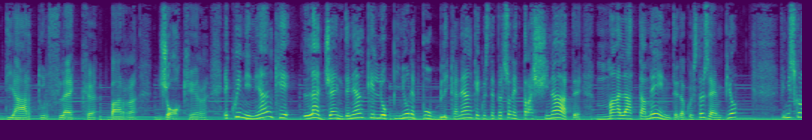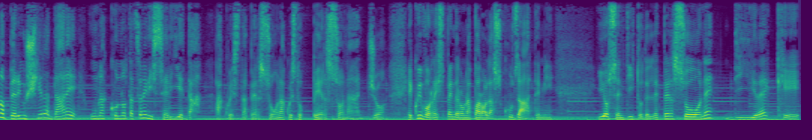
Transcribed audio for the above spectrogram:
di Arthur Fleck barra Joker. E quindi neanche la gente, neanche l'opinione pubblica, neanche queste persone trascinate malatamente da questo esempio, finiscono per riuscire a dare una connotazione di serietà a questa persona, a questo personaggio. E qui vorrei spendere una parola, scusatemi io ho sentito delle persone dire che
